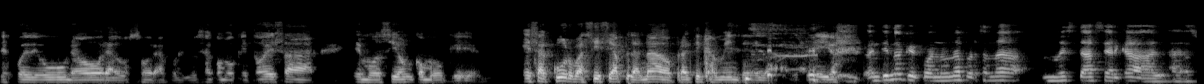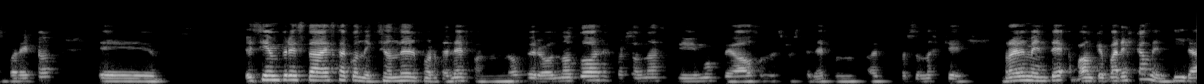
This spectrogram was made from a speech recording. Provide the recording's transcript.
después de una hora, dos horas, pues, o sea, como que toda esa emoción, como que esa curva sí se ha aplanado prácticamente de, ellos. Entiendo que cuando una persona no está cerca a, a su pareja, eh, siempre está esta conexión del por teléfono, ¿no? Pero no todas las personas vivimos pegados a nuestros teléfonos. Hay personas que realmente, aunque parezca mentira,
